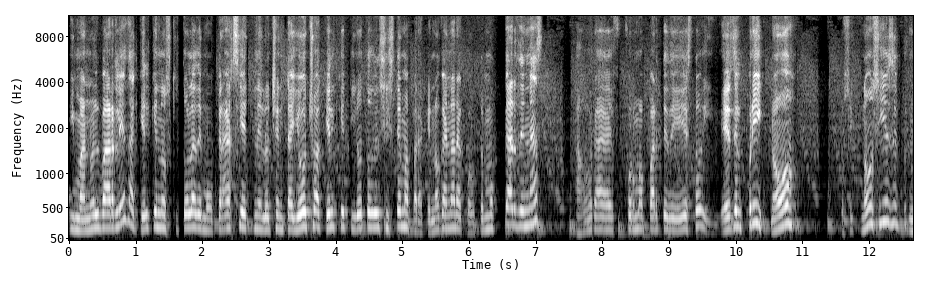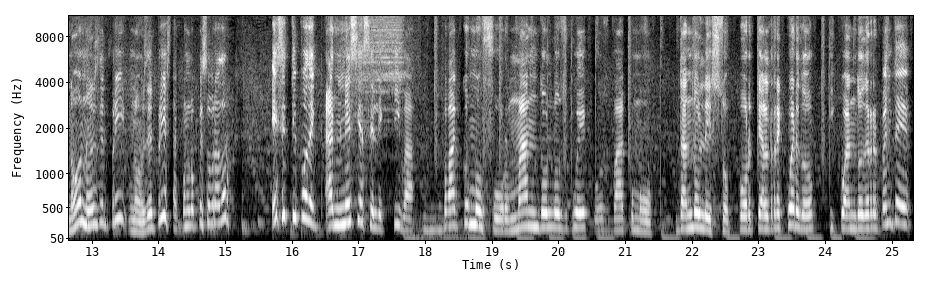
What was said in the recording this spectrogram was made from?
y Manuel Barlet, aquel que nos quitó la democracia en el 88, aquel que tiró todo el sistema para que no ganara Cuauhtémoc Cárdenas, ahora forma parte de esto y es del PRI, no, no, sí es del no, no es del PRI, no es del PRI, está con López Obrador. Ese tipo de amnesia selectiva va como formando los huecos, va como dándole soporte al recuerdo y cuando de repente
